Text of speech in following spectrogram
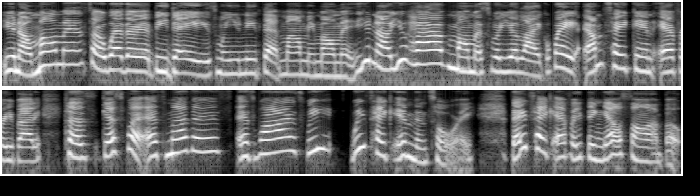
you know, moments or whether it be days when you need that mommy moment. You know, you have moments where you're like, wait, I'm taking everybody. Because guess what? As mothers, as wives, we we take inventory. They take everything else on, but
